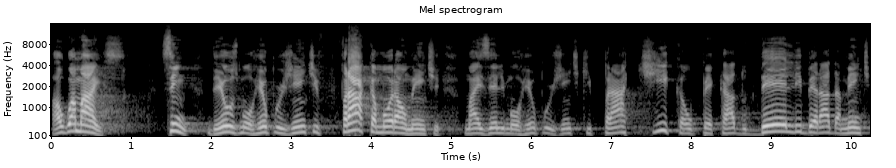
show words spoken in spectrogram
algo a mais. Sim, Deus morreu por gente fraca moralmente, mas ele morreu por gente que pratica o pecado deliberadamente,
